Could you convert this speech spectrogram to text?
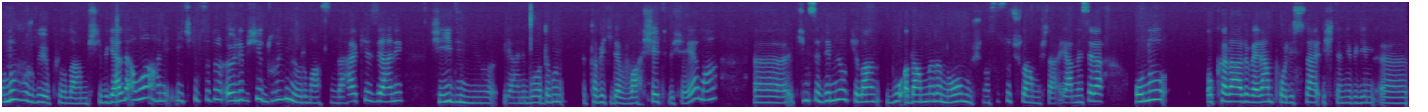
onu vurgu yapıyorlarmış gibi geldi ama hani hiç kimseden öyle bir şey duymuyorum aslında. Herkes yani şeyi dinliyor yani bu adamın e, tabii ki de vahşet bir şey ama e, kimse demiyor ki lan bu adamlara ne olmuş nasıl suçlanmışlar. Ya mesela onu o kararı veren polisler işte ne bileyim e,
